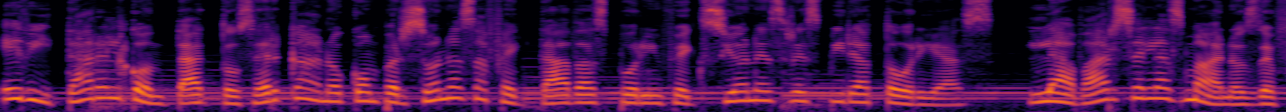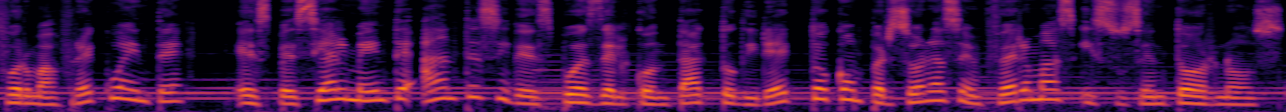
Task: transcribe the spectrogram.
Evitar el contacto cercano con personas afectadas por infecciones respiratorias. Lavarse las manos de forma frecuente, especialmente antes y después del contacto directo con personas enfermas y sus entornos.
